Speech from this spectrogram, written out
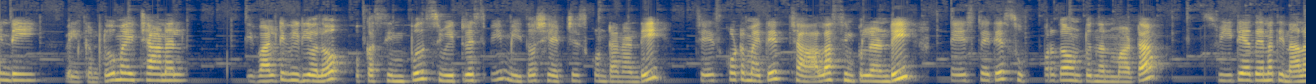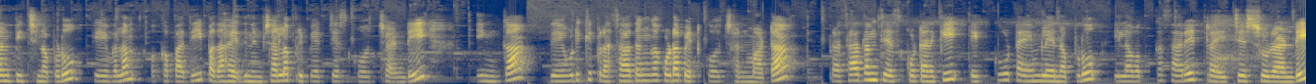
అండి. Welcome to my channel. ఇవాళ వీడియోలో ఒక సింపుల్ స్వీట్ రెసిపీ మీతో షేర్ చేసుకుంటానండి. చేసుకోవటం అయితే చాలా సింపుల్ అండి. టేస్ట్ అయితే సూపర్గా ఉంటుందన్నమాట. స్వీట్ ఏదైనా తినాలనిపించినప్పుడు కేవలం ఒక పది పదహైదు నిమిషాల్లో ప్రిపేర్ చేసుకోవచ్చండి. ఇంకా దేవుడికి ప్రసాదంగా కూడా పెట్టుకోవచ్చు అనమాట ప్రసాదం చేసుకోవటానికి ఎక్కువ టైం లేనప్పుడు ఇలా ఒక్కసారి ట్రై చేసి చూడండి.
